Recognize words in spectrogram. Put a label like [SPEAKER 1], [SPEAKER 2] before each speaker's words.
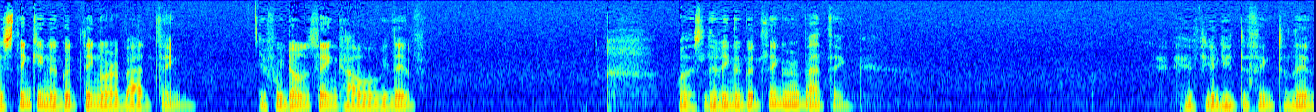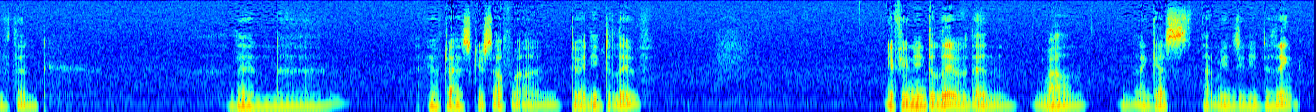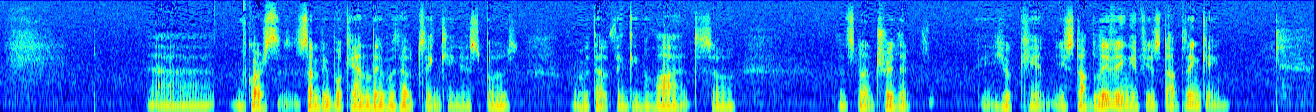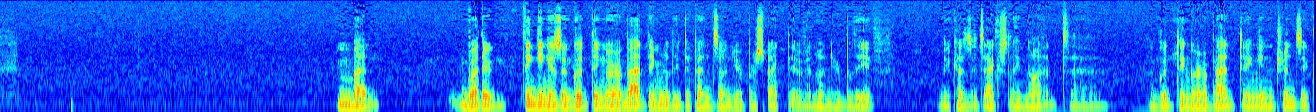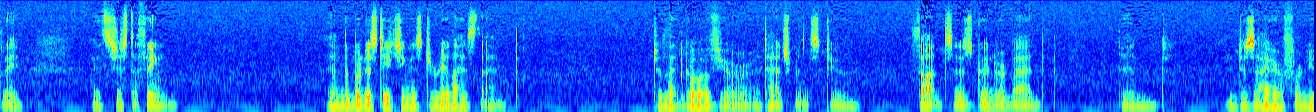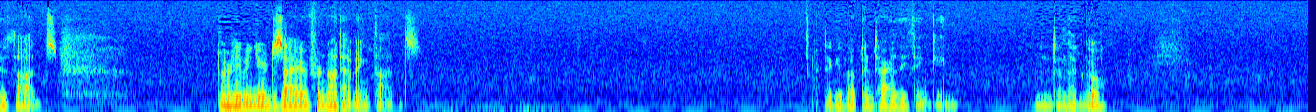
[SPEAKER 1] Is thinking a good thing or a bad thing? If we don't think, how will we live? Well, is living a good thing or a bad thing? If you need to think to live, then then uh, you have to ask yourself, well, do I need to live? If you need to live, then, well, I guess that means you need to think. Uh, of course, some people can live without thinking, I suppose, or without thinking a lot, so it's not true that you can't, you stop living if you stop thinking. But whether thinking is a good thing or a bad thing really depends on your perspective and on your belief, because it's actually not uh, a good thing or a bad thing intrinsically. It's just a thing. And the Buddha's teaching is to realize that, to let go of your attachments to thoughts as good or bad, and desire for new thoughts, or even your desire for not having thoughts. To give up entirely thinking, and to let go.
